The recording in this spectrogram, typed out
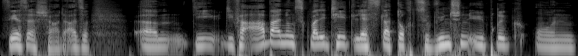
Sehr, sehr schade. Also ähm, die, die Verarbeitungsqualität lässt da doch zu wünschen übrig und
